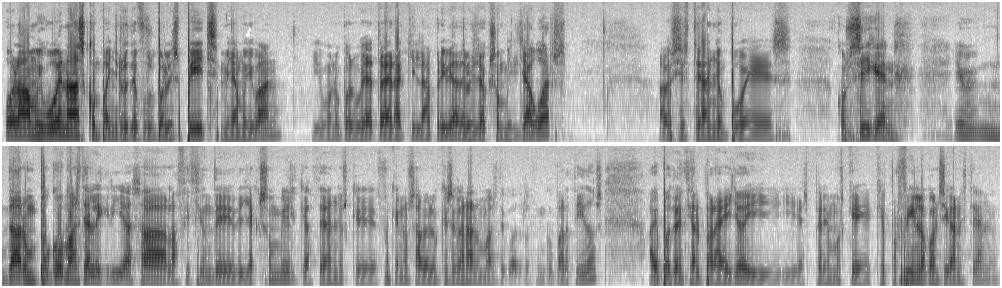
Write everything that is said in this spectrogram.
Hola, muy buenas compañeros de Fútbol Speech, me llamo Iván y bueno, pues voy a traer aquí la previa de los Jacksonville Jaguars. A ver si este año pues consiguen dar un poco más de alegrías a la afición de, de Jacksonville, que hace años que, que no sabe lo que es ganar más de 4 o 5 partidos. Hay potencial para ello y, y esperemos que, que por fin lo consigan este año.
